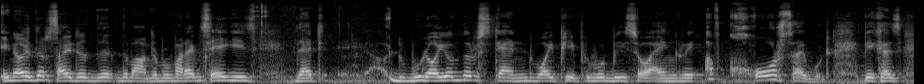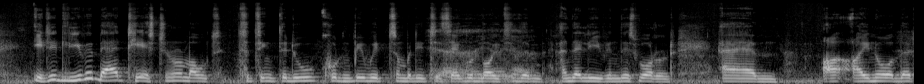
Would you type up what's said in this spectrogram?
in either side of the, the border, but what I'm saying is that would I understand why people would be so angry? Of course I would, because it'd leave a bad taste in our mouth to think that you couldn't be with somebody to say goodbye yeah, to yeah. them and they leave in this world. Um, I, I know that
